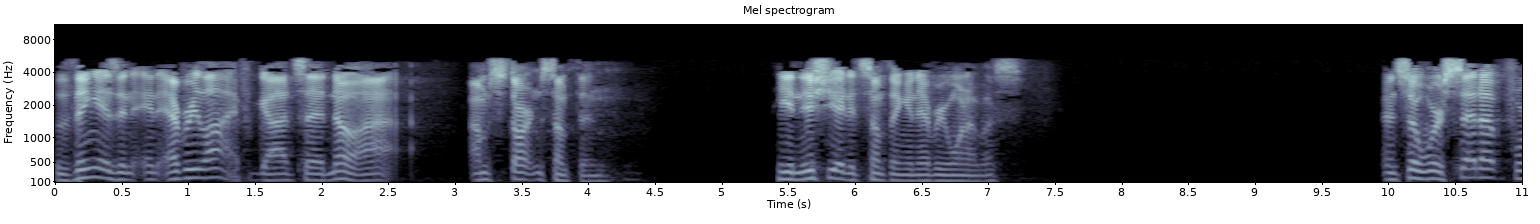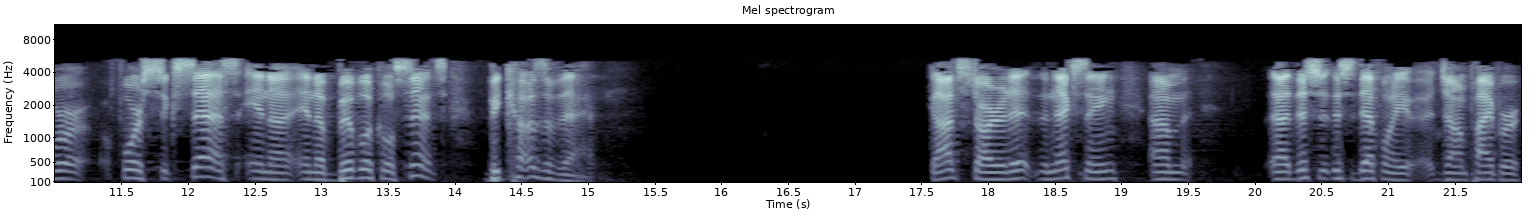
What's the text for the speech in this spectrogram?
The thing is, in, in every life, God said, "No, I, I'm starting something." He initiated something in every one of us, and so we're set up for for success in a in a biblical sense because of that. God started it. The next thing, um, uh, this is this is definitely John Piper.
